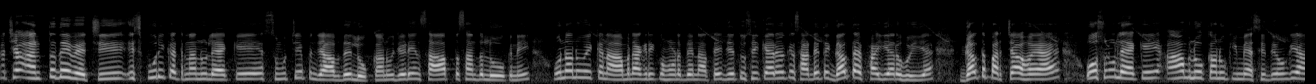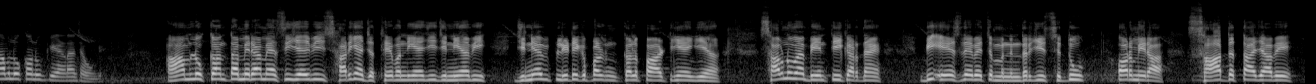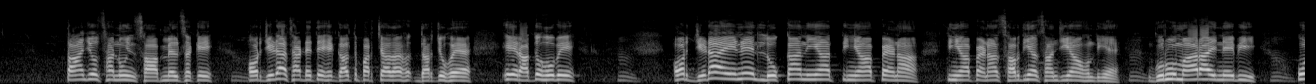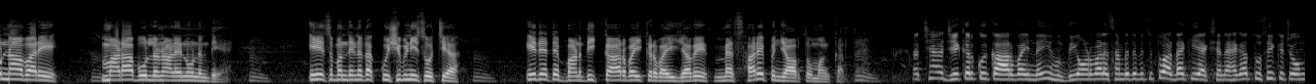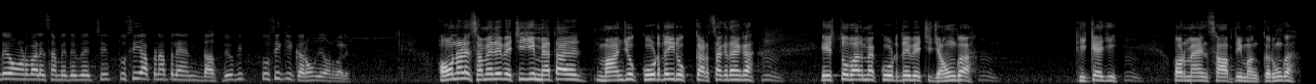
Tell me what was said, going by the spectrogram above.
ਅੱਛਾ, ਅੰਤ ਦੇ ਵਿੱਚ ਇਸ ਪੂਰੀ ਘਟਨਾ ਨੂੰ ਲੈ ਕੇ ਸਮੁੱਚੇ ਪੰਜਾਬ ਦੇ ਲੋਕਾਂ ਨੂੰ ਜਿਹੜੇ ਇਨਸਾਫ ਪਸੰਦ ਲੋਕ ਨੇ, ਉਹਨਾਂ ਨੂੰ ਇੱਕ ਆਮ ਨਾਗਰਿਕ ਹੋਣ ਦੇ ਨਾਤੇ ਜੇ ਤੁਸੀਂ ਕਹਿ ਰਹੇ ਹੋ ਕਿ ਸਾਡੇ ਤੇ ਗਲਤ ਐਫ ਆਈ ਆਰ ਹੋਈ ਹੈ, ਗਲਤ ਪਰਚਾ ਹੋਇਆ ਹੈ, ਉਸ ਨੂੰ ਲੈ ਕੇ ਆਮ ਲੋਕਾਂ ਨੂੰ ਕੀ ਮੈਸੇਜ ਦਿਓਗੇ? ਆਮ ਲੋਕਾਂ ਨੂੰ ਕੀ ਕਹਿਣਾ ਚਾਹੋਗੇ? ਆਮ ਲੋਕਾਂ ਨੂੰ ਤਾਂ ਮੇਰਾ ਮੈਸੇਜ ਹੈ ਵੀ ਸਾਰੀਆਂ ਜਥੇਬੰਦੀਆਂ ਜੀ, ਜਿੰਨੀਆਂ ਵੀ ਜਿੰਨੀਆਂ ਵੀ ਪੋਲੀਟੀਕਲ ਪਾਰਟੀਆਂ ਹੈਗੀਆਂ, ਸਭ ਨੂੰ ਮੈਂ ਬੇਨਤੀ ਕਰਦਾ ਵੀ ਇਸ ਦੇ ਵਿੱਚ ਮਨਿੰਦਰਜੀਤ ਸਿੱਧੂ ਔਰ ਮੇਰਾ ਸਾਥ ਦਿੱਤਾ ਜਾਵੇ ਤਾਂ ਜੋ ਸਾਨੂੰ ਇਨਸਾਫ ਮਿਲ ਸਕੇ ਔਰ ਜਿਹੜਾ ਸਾਡੇ ਤੇ ਇਹ ਗਲਤ ਪਰਚਾ ਦਾ ਦਰਜ ਹੋਇਆ ਇਹ ਰੱਦ ਹੋਵੇ। ਔਰ ਜਿਹੜਾ ਇਹਨੇ ਲੋਕਾਂ ਦੀਆਂ ਧੀਆਂ ਪੈਣਾ ਧੀਆਂ ਪੈਣਾ ਸਭ ਦੀਆਂ ਸਾਂਝੀਆਂ ਹੁੰਦੀਆਂ ਗੁਰੂ ਮਹਾਰਾਜ ਨੇ ਵੀ ਉਹਨਾਂ ਬਾਰੇ ਮਾੜਾ ਬੋਲਣ ਵਾਲੇ ਨੂੰ ਨਿੰਦਿਆ ਇਸ ਬੰਦੇ ਨੇ ਤਾਂ ਕੁਝ ਵੀ ਨਹੀਂ ਸੋਚਿਆ। ਇਹਦੇ ਤੇ ਬਣਦੀ ਕਾਰਵਾਈ ਕਰਵਾਈ ਜਾਵੇ, ਮੈਂ ਸਾਰੇ ਪੰਜਾਬ ਤੋਂ ਮੰਗ ਕਰਦਾ ਅੱਛਾ, ਜੇਕਰ ਕੋਈ ਕਾਰਵਾਈ ਨਹੀਂ ਹੁੰਦੀ ਆਉਣ ਵਾਲੇ ਸਮੇਂ ਦੇ ਵਿੱਚ, ਤੁਹਾਡਾ ਕੀ ਐਕਸ਼ਨ ਹੈਗਾ? ਤੁਸੀਂ ਕੀ ਚਾਹੁੰਦੇ ਹੋ ਆਉਣ ਵਾਲੇ ਸਮੇਂ ਦੇ ਵਿੱਚ? ਤੁਸੀਂ ਆਪਣਾ ਪਲਾਨ ਦੱਸ ਦਿਓ ਵੀ ਤੁਸੀਂ ਕੀ ਕਰੋਗੇ ਆਉਣ ਵਾਲੇ ਆਉਣ ਵਾਲੇ ਸਮੇਂ ਦੇ ਵਿੱਚ ਜੀ ਮੈਂ ਤਾਂ ਮਾਨਜੋ ਕੋਰਟ ਦਾ ਹੀ ਰੁਖ ਕਰ ਸਕਦਾ ਹੈਗਾ। ਇਸ ਤੋਂ ਬਾਅਦ ਮੈਂ ਕੋਰਟ ਦੇ ਵਿੱਚ ਜਾਊਂਗਾ। ਠੀਕ ਹੈ ਜੀ। ਔਰ ਮੈਂ ਇਨਸਾਫ ਦੀ ਮੰਗ ਕਰੂੰਗਾ।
